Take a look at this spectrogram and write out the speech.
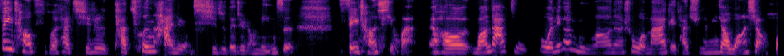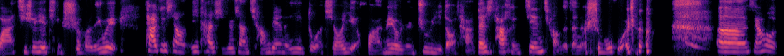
非常符合他气质，他村汉这种气质的这种名字，非常喜欢。然后王大柱，我那个母猫呢，是我妈给它取的名叫王小花，其实也挺适合的，因为它就像一开始就像墙边的一朵小野花，没有人注意到它，但是它很坚强的在那生活着。嗯，然后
